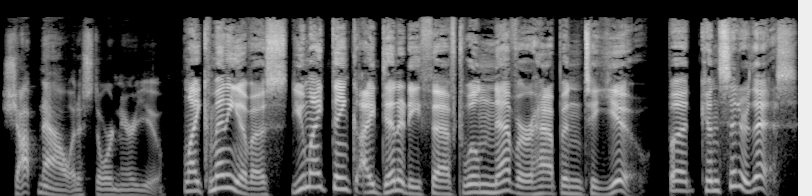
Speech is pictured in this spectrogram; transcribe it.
Shop now at a store near you. Like many of us, you might think identity theft will never happen to you. But consider this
